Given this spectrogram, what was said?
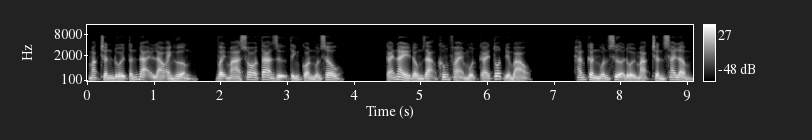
Mạc Trần đối tấn đại lao ảnh hưởng, vậy mà so ta dự tính còn muốn sâu. Cái này đồng dạng không phải một cái tốt điểm báo. Hắn cần muốn sửa đổi Mạc Trần sai lầm,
